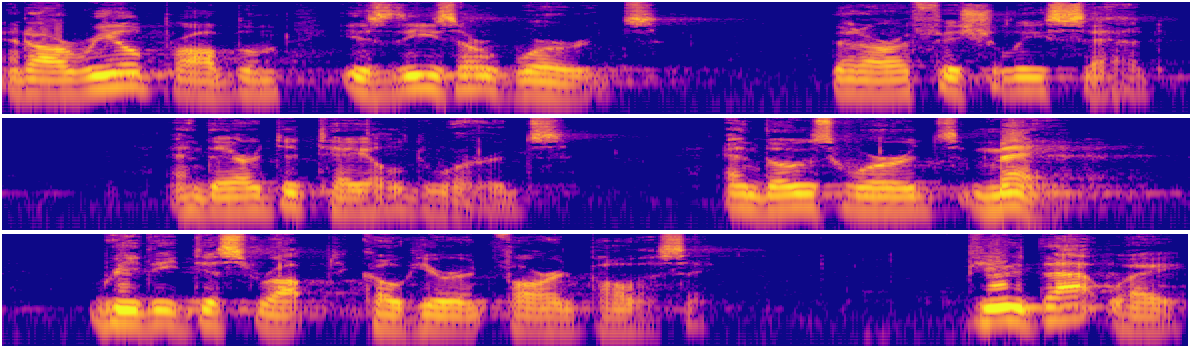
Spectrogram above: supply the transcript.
And our real problem is these are words that are officially said, and they are detailed words. And those words may really disrupt coherent foreign policy. Viewed that way,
